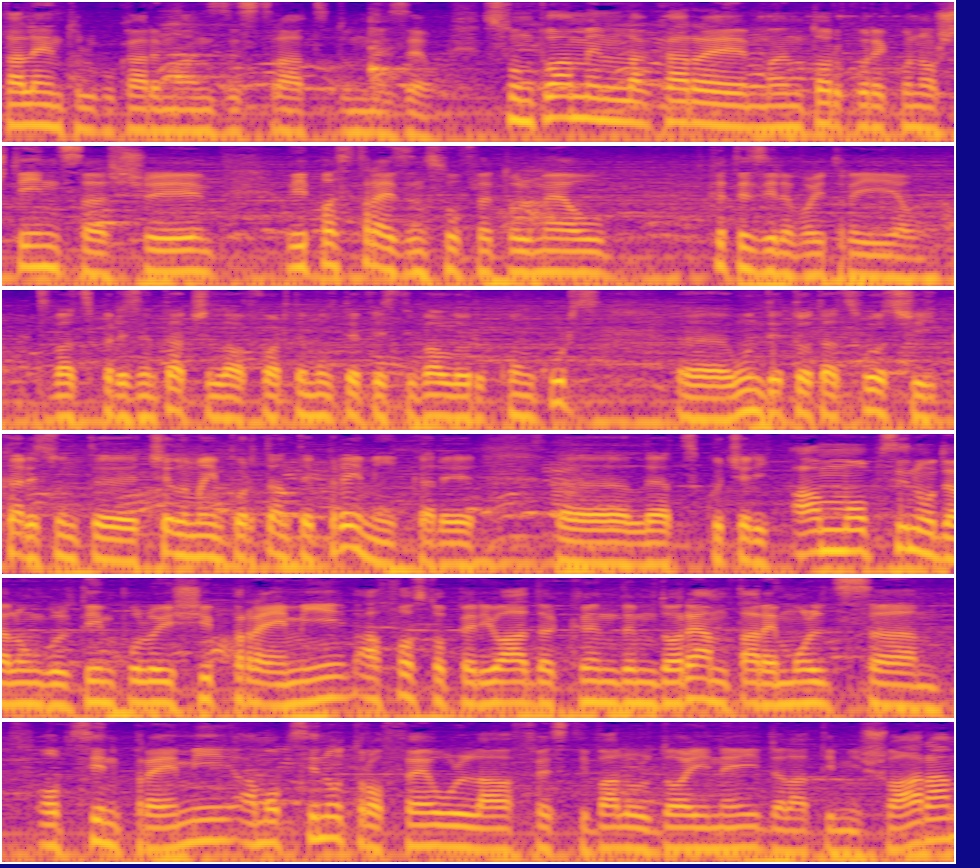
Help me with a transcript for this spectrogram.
talentul cu care m-a înzestrat Dumnezeu. Sunt oameni la care mă întorc cu recunoștință și îi păstrez în sufletul meu câte zile voi trăi eu v-ați prezentat și la foarte multe festivaluri concurs, uh, unde tot ați fost și care sunt uh, cele mai importante premii care uh, le-ați cucerit? Am obținut de-a lungul timpului și premii. A fost o perioadă când îmi doream tare mult să obțin premii. Am obținut trofeul la Festivalul Doinei de la Timișoara.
